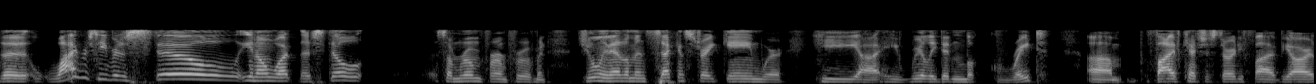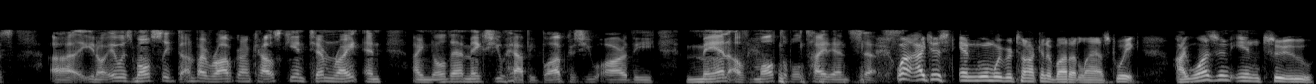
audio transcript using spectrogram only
the wide receivers still, you know what? They're still some room for improvement. Julian Edelman, second straight game where he uh, he really didn't look great. Um, five catches, 35 yards. Uh, you know, it was mostly done by Rob Gronkowski and Tim Wright, and I know that makes you happy, Bob, because you are the man of multiple tight end sets. Well, I just and when we were talking about it last week, I wasn't into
